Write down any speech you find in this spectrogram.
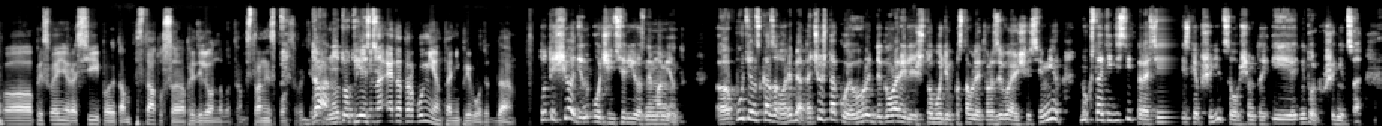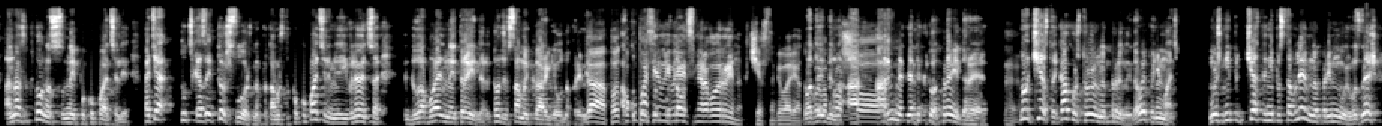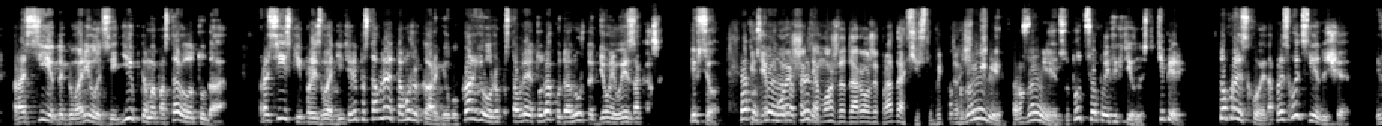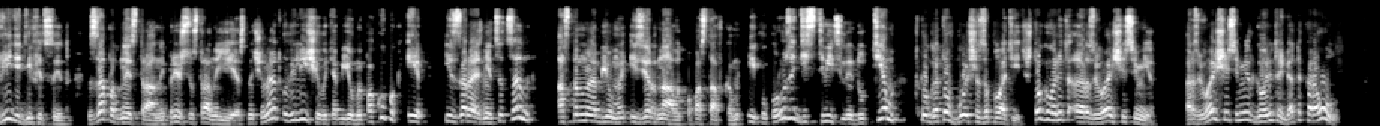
присвоения России там статуса определенного там страны-спонсора. Да, но тут есть... Именно этот аргумент они приводят, да. Тут еще один очень серьезный момент. Э, Путин сказал, ребята, а что ж такое? Вы вроде договорились, что будем поставлять в развивающийся мир. Ну, кстати, действительно, российская пшеница, в общем-то, и не только пшеница. Она кто у нас основные покупатели? Хотя тут сказать тоже сложно, потому что покупателями являются глобальные трейдеры. Тот же самый Каргил, например. Да, а покупателем потом... является мировой рынок, честно говоря. Вот Другой именно. Вопрос, а, что... а рынок – это кто? Трейдеры. Да. Ну, честно, как устроен этот рынок? Давай понимать. Мы же не, часто не поставляем напрямую. Вот знаешь, Россия договорилась с Египтом и поставила туда. Российские производители поставляют тому же Каргилу. Каргил уже поставляет туда, куда нужно, где у него есть заказы. И все. Как где больше, где можно дороже продать, если быть точным. Разумеется, разумеется. Тут все по эффективности. Теперь, что происходит? А происходит следующее. Видя дефицит, западные страны, прежде всего страны ЕС, начинают увеличивать объемы покупок, и из-за разницы цен основные объемы и зерна вот по поставкам, и кукурузы действительно идут тем, кто готов больше заплатить. Что говорит развивающийся мир? развивающийся мир говорит, ребята, караул.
